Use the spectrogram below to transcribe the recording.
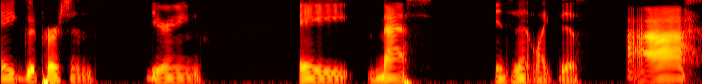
a good person during a mass incident like this? Ah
